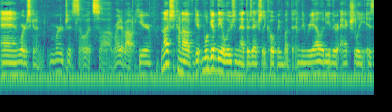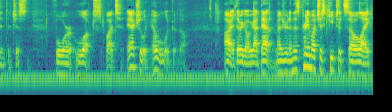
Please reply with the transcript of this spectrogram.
And we're just gonna merge it so it's uh, right about here. And actually kind of get, we'll give the illusion that there's actually coping but in the reality there actually isn't. It's just for looks but it actually it will look good though all right there we go we got that measured and this pretty much just keeps it so like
